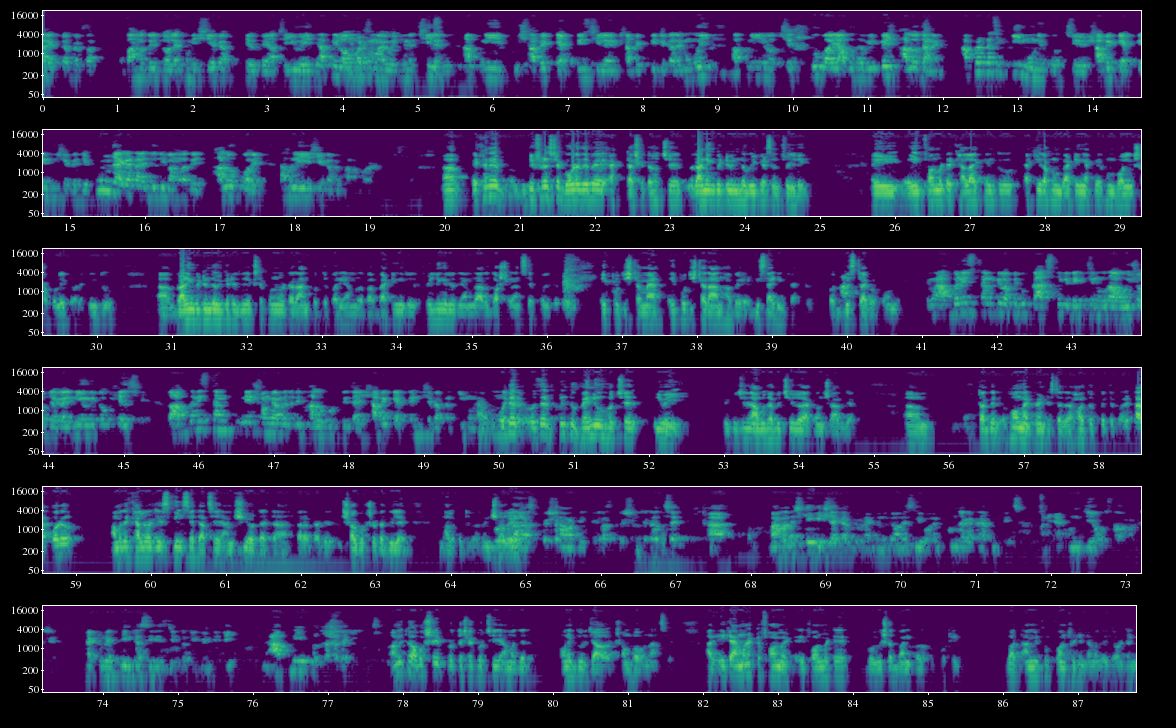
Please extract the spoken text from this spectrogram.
আরেকটা ব্যাপার। বাংলাদেশ দল এখন এশিয়া কাপ খেলতে আছে ইউএইতে আপনি লম্বা সময় ওইখানে ছিলেন। আপনি সাবেক ক্যাপ্টেন ছিলেন, সাবেক ক্রিকেটার এবং ওই আপনি হচ্ছে দুবাই, আবুধাবি বেশ ভালো জানেন। আপনার কাছে কি মনে হচ্ছে সাবেক ক্যাপ্টেন হিসেবে যে কোন জায়গাটায় যদি বাংলাদেশ ভালো করে, তাহলে এশিয়া কাপে ভালো এখানে ডিফারেন্সটা গড়ে দেবে একটা, সেটা হচ্ছে running between the wickets and fielding এই এই ফরম্যাটের খেলায় কিন্তু একই রকম ব্যাটিং একই রকম বোলিং সকলেই করে। কিন্তু রানিং বিটুইন দ্য উইকেটে যদি এক্সট্রা পনেরোটা রান করতে পারি আমরা বা ব্যাটিংয়ে যদি ফিল্ডিংয়ে যদি আমরা আরও দশটা রান সেভ করে দিতে পারি এই পঁচিশটা ম্যাচ এই পঁচিশটা রান হবে deciding factor for this type of এবং আফগানিস্তানকেও আপনি খুব কাছ থেকে দেখেছেন ওরা ওইসব জায়গায় নিয়মিত খেলছে। তো আফগানিস্তানের সঙ্গে আমরা যদি ভালো করতে চাই সাবেক ক্যাপ্টেন হিসেবে আপনার কি মনে হয়? ওদের ওদের কিন্তু ভেন্যু হচ্ছে ইউএই কিছুদিন আবুধাবি ছিল এখন শারজা তাদের হোম অ্যাডভান্টেজটা তারা হয়তো পেতে পারে। তারপরেও আমাদের খেলোয়াড় যে স্কিল সেট আছে আমি শিওর দ্যাট তারা তাদের সর্বোচ্চটা দিলে ভালো করতে পারবে ইনশাআল্লাহ। লাস্ট কোয়েশ্চেন আমার দিক থেকে লাস্ট কোয়েশ্চেন সেটা হচ্ছে বাংলাদেশকে এশিয়া কাপ একদম অনেস্টলি বলেন কোন জায়গাটায় আপনি দেখছেন? মানে এখন যে অবস্থা বাংলাদেশের ব্যাক টু ব্যাক তিনটা সিরিজ জিতলো টি টোয়েন্টি আপনি প্রত্যাশাটা কি আমি তো অবশ্যই প্রত্যাশা করছি আমাদের অনেক দূর যাওয়ার সম্ভাবনা আছে। আর এটা এমন একটা ফর্মেট এই ফর্মেটে ভবিষ্যৎবাণী করা খুব কঠিন। বাট আমি খুব কনফিডেন্ট আমাদের এই দলটা নিয়ে।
